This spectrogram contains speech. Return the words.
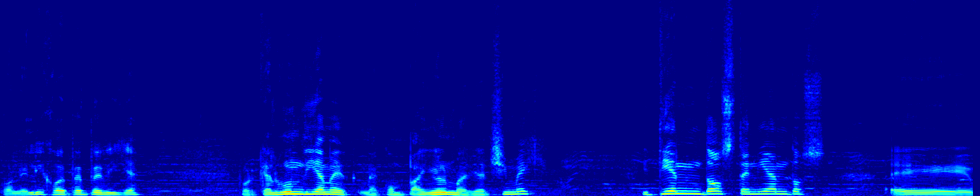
con el hijo de Pepe Villa, porque algún día me, me acompañó el mariachi México. Y tienen dos, tenían dos. Eh,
